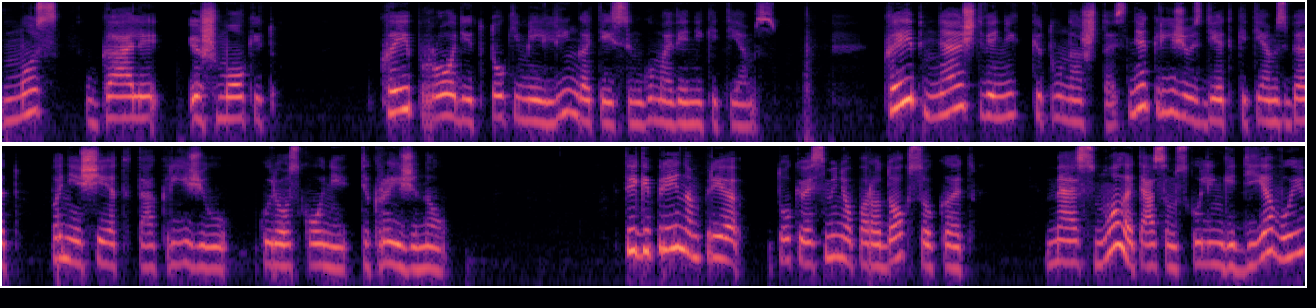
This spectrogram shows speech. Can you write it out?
mus gali išmokyti kaip rodyti tokį meilingą teisingumą vieni kitiems. Kaip nešti vieni kitų naštas, ne kryžius dėti kitiems, bet panešėti tą kryžių, kurios skonį tikrai žinau. Taigi prieinam prie tokio esminio paradokso, kad mes nuolat esam skolingi Dievui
